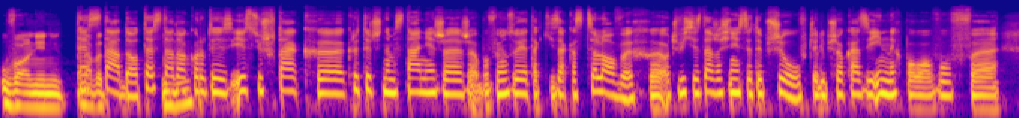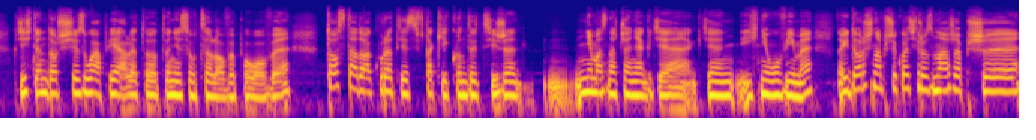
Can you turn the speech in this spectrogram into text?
uwolnień. Te nawet stado, te stado Mhm. akurat jest, jest już w tak e, krytycznym stanie, że, że obowiązuje taki zakaz celowych. E, Oczywiście zdarza się niestety przyłów, czyli przy okazji innych połowów e, gdzieś ten dorsz się złapie, ale to, to nie są celowe połowy. To stado akurat jest w takiej kondycji, że nie ma znaczenia, gdzie, gdzie ich nie łowimy. No i dorsz na przykład się rozmnaża przy,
